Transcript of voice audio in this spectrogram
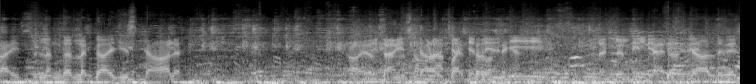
ਗਾਇਸ ਲੰਗਰ ਲੱਗਾ ਜੀ ਸਟਾਲ। ਆਇਓ ਗਾਇਸ ਸਟਾਲ ਚੈੱਕ ਕਰੋ ਜੀ ਲੰਗਰ ਦੀ ਲੱਗਾ ਸਟਾਲ ਦੇ ਵਿੱਚ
